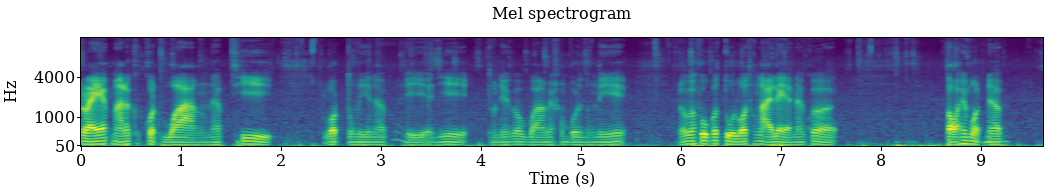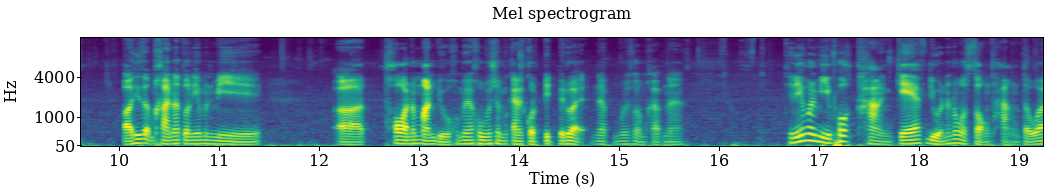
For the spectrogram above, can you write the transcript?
grab มาแล้วก็กดวางนะครับที่รถตรงนี้นะครับไอ้อันนี้ตรงนี้ก็วางไว้ข้างบนตรงนี้ แล้วก็พวกประตูรถทั้งหลายแหล่นะก็ต่อให้หมดนะครับเออที่สำคัญนะตัวนี้มันมีเอ่อท่อน้ำมันอยู่คุณไม่ให้คุณผู้ชมการกดปิดไปด้วยนะคุณผู้ชมครับนะ ทีนี้มันมีพวกถังแก๊สอยู่นะทั้งหมด2ถังแต่ว่า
